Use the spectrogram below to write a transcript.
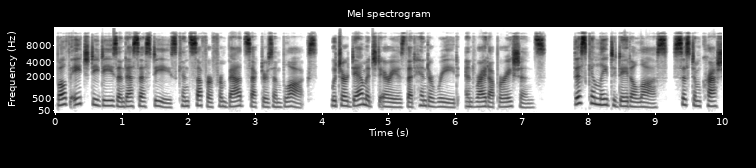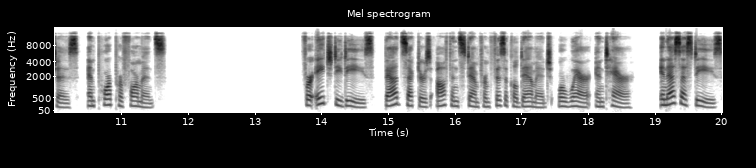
Both HDDs and SSDs can suffer from bad sectors and blocks, which are damaged areas that hinder read and write operations. This can lead to data loss, system crashes, and poor performance. For HDDs, bad sectors often stem from physical damage or wear and tear. In SSDs,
